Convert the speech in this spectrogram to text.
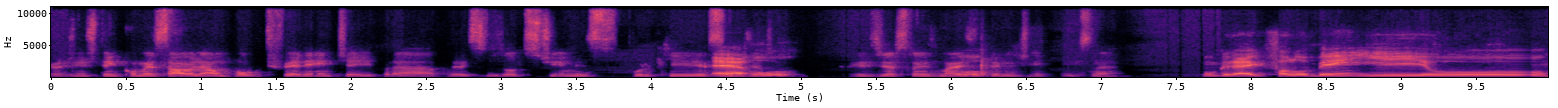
A gente tem que começar a olhar um pouco diferente aí para esses outros times, porque são É, gestões- o, gestões mais o- inteligentes, né? o Greg falou bem e o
